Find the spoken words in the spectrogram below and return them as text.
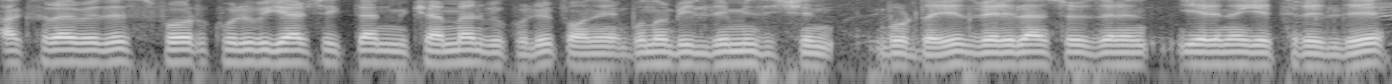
Aksaray Belediyespor Kulübü gerçekten mükemmel bir kulüp. Onu, bunu bildiğimiz için buradayız. Verilen sözlerin yerine getirildi.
